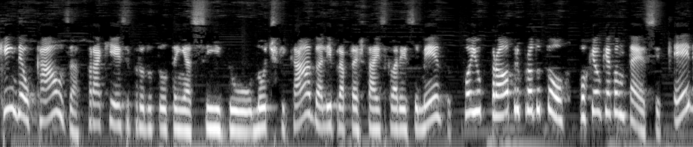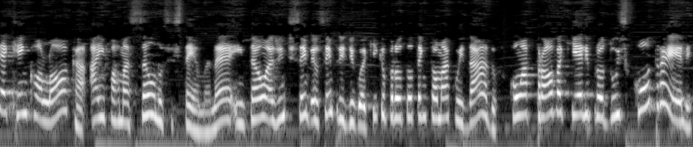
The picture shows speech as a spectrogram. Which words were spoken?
quem deu causa para que esse produtor tenha sido notificado ali para prestar esclarecimento foi o próprio produtor. Porque o que acontece? Ele é quem coloca a informação no sistema, né? Então a gente sempre, eu sempre digo aqui que o produtor tem que tomar cuidado com a prova que ele produz contra ele.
